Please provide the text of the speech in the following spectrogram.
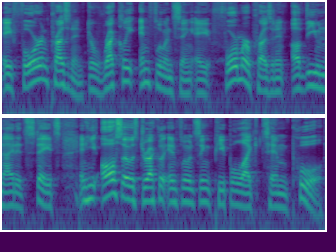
a foreign president directly influencing a former president of the United States, and he also is directly influencing people like Tim Pool,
